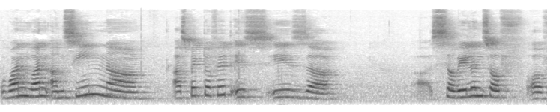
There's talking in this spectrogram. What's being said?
one one unseen uh, aspect of it is is uh, uh, surveillance of of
